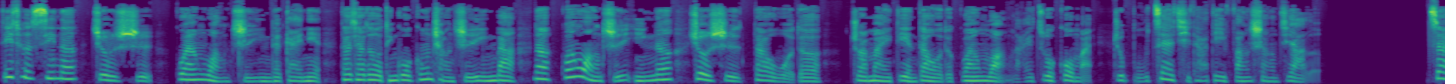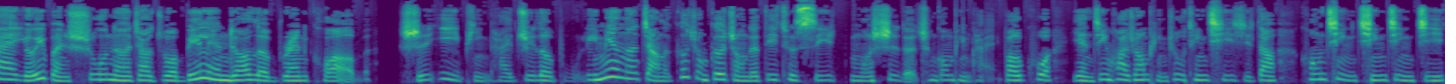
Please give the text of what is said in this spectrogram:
，D to C 呢，就是官网直营的概念。大家都有听过工厂直营吧？那官网直营呢，就是到我的专卖店，到我的官网来做购买。就不在其他地方上架了。在有一本书呢，叫做《Billion Dollar Brand Club》十亿品牌俱乐部，里面呢讲了各种各种的 D to C 模式的成功品牌，包括眼镜、化妆品、助听器，直到空气清净机。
